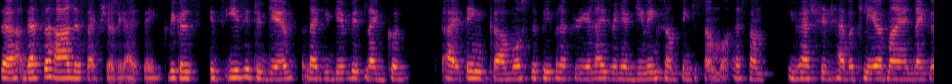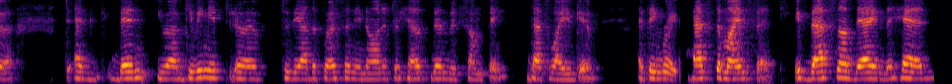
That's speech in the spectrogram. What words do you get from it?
the that's the hardest actually i think because it's easy to give like you give it like good. I think uh, most of the people have to realize when you're giving something to someone uh, some you have to have a clear mind like a and then you are giving it uh, to the other person in order to help them with something. That's why you give I think right. that's the mindset. If that's not there in the head,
